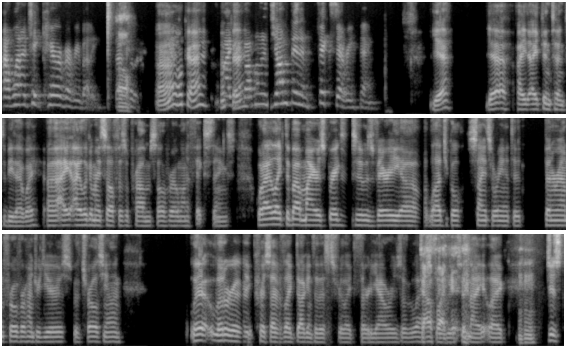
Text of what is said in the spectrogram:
I want to take care of everybody. That's oh. Oh, okay. Okay. I, I want to jump in and fix everything. Yeah. Yeah, I, I can tend to be that way. Uh, I, I look at myself as a problem solver. I want to fix things. What I liked about Myers Briggs, it was very uh, logical, science oriented. Been around for over 100 years with Charles Young. Literally, Chris, I've like dug into this for like 30 hours over the last Sounds three like weeks it. at night. Like, mm-hmm. just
